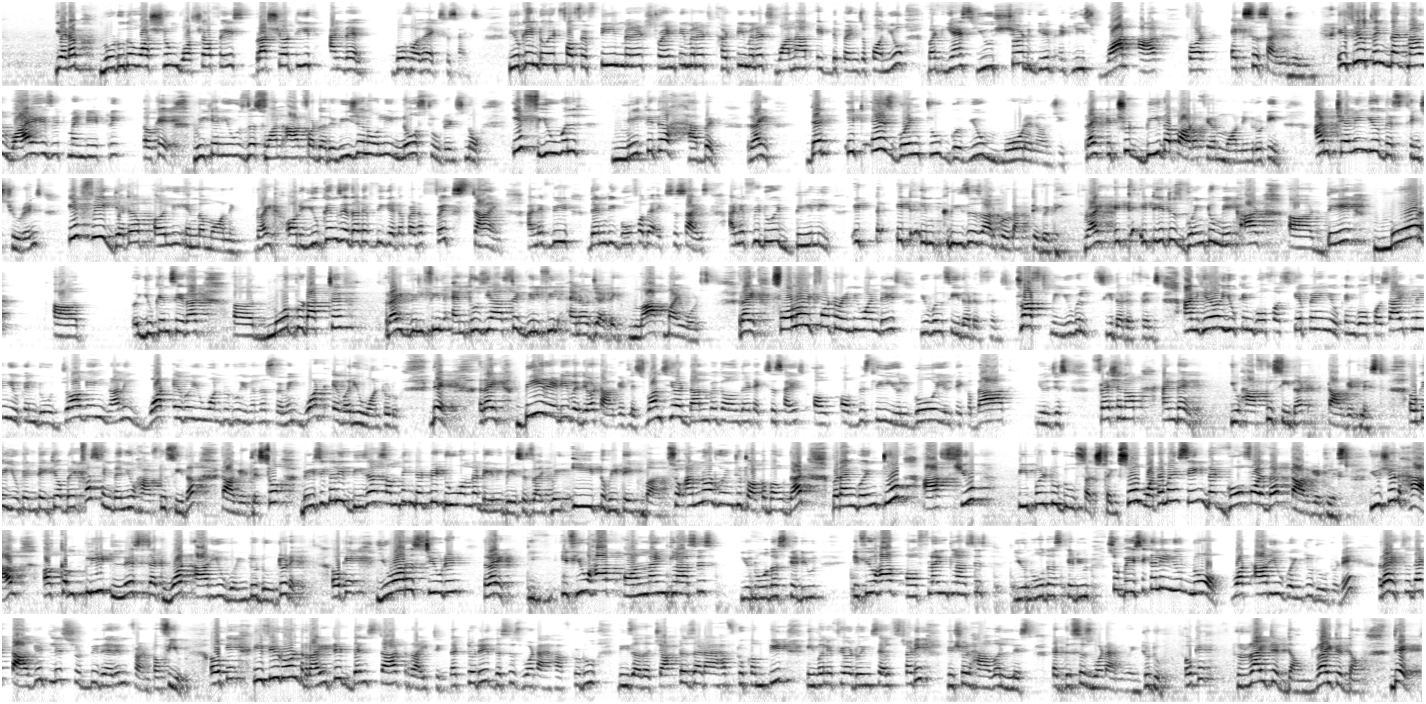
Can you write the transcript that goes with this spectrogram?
Get up go to the washroom wash your face brush your teeth and then go for the exercise. You can do it for 15 minutes 20 minutes 30 minutes 1 hour. It depends upon you. But yes you should give at least 1 hour for exercise only. If you think that ma'am why is it mandatory? Okay we can use this 1 hour for the revision only. No students no. If you will make it a habit right then it is going to give you more energy right? It should be the part of your morning routine. I'm telling you this thing students if we get up early in the morning right? Or you can say that if we get up at a fixed time and if we then we go for the exercise and if we do it daily it it increases our productivity right? It it, it is going to make our uh, day more uh, you can say that uh, more productive right? We'll feel enthusiastic we'll feel energetic. Mark my words. Right? Follow it for 21 days you will see the difference. Trust me you will see the difference. And here you can go for skipping you can go for cycling you can do jogging running whatever you want to do even the swimming whatever you want to do. Then right be ready with your target list. Once you're done with all that exercise obviously you'll go you'll take a bath you'll just freshen up and then you have to see that target list. Okay you can take your breakfast and then you have to see the target list. So basically these are something that we do on the daily basis. Like we eat we take bath. So i'm not going to talk about that but i'm going to ask you people to do such things. So what am i saying? That go for the target list. You should have a complete list that what are you going to do today? Okay you are a student right? If you have online classes you know the schedule. If you have offline classes you know the schedule. So basically you know what are you going to do today right? So that target list should be there in front of you okay? If you don't write it then start writing that today this is what i have to do. These are the chapters that i have to complete. Even if you are doing self study you should have a list that this is what i'm going to do okay? Write it down write it down. There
